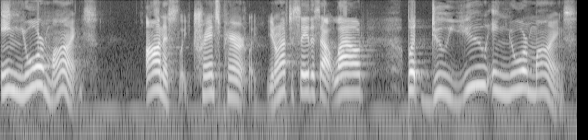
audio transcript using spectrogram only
In your minds, honestly, transparently, you don't have to say this out loud, but do you, in your minds,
